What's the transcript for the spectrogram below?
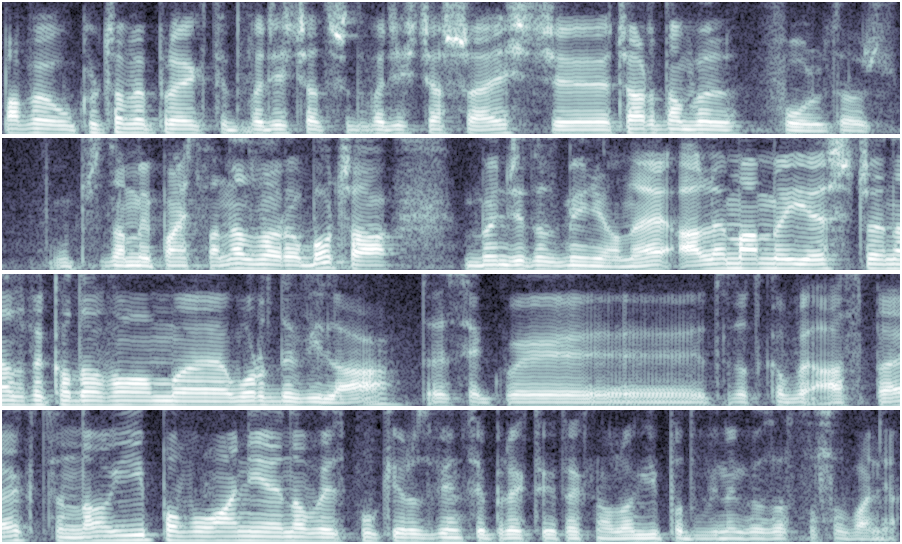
Paweł, kluczowe projekty 23-26, e, Czarnobyl Full, to już uprzedzamy Państwa, nazwa robocza, będzie to zmienione, ale mamy jeszcze nazwę kodową e, Wordevilla, to jest jakby e, dodatkowy aspekt, no i powołanie nowej spółki rozwijającej projekty technologii podwójnego zastosowania.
